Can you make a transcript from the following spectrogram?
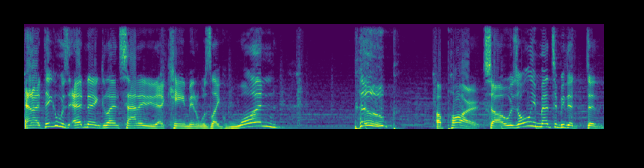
And I think it was Edna and Glen Sanity that came in. It was like one poop apart. So it was only meant to be the, the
